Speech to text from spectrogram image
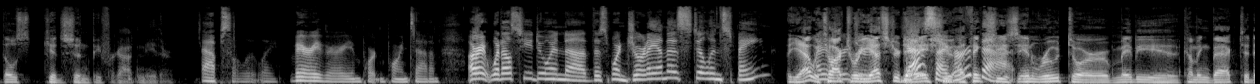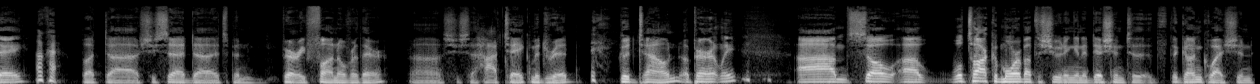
those kids shouldn't be forgotten either. Absolutely. Very, very important points, Adam. All right. What else are you doing uh, this morning? Jordana is still in Spain? Yeah, we I talked to her yesterday. Yes, I She- heard think that. she's en route or maybe coming back today. Okay. But uh, she said uh, it's been very fun over there. Uh, she said, hot take, Madrid. Good town, apparently. Um, so uh, we'll talk more about the shooting in addition to the gun question.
